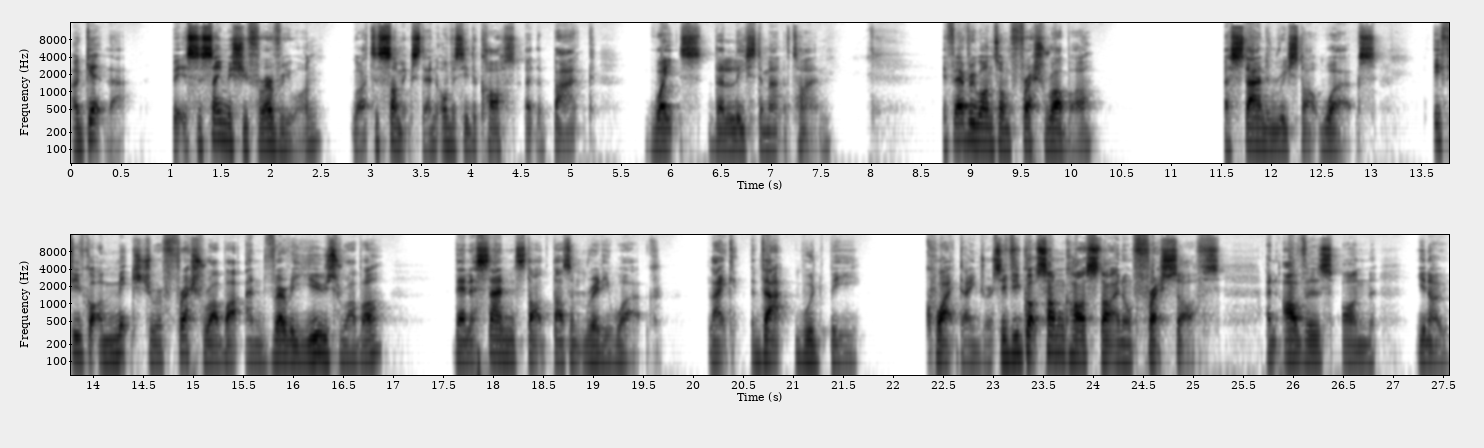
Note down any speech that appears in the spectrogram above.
I get that. But it's the same issue for everyone well to some extent. Obviously the cost at the back waits the least amount of time. If everyone's on fresh rubber a standing restart works. If you've got a mixture of fresh rubber and very used rubber, then a standing start doesn't really work. Like that would be quite dangerous. If you've got some cars starting on fresh softs and others on, you know,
